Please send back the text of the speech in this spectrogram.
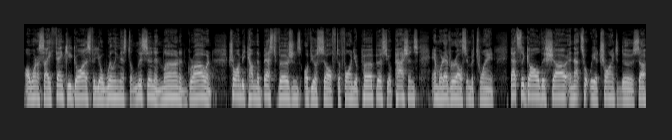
I want to say thank you guys for your willingness to listen and learn and grow and try and become the best versions of yourself to find your purpose, your passions, and whatever else in between. That's the goal of this show, and that's what we are trying to do. So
